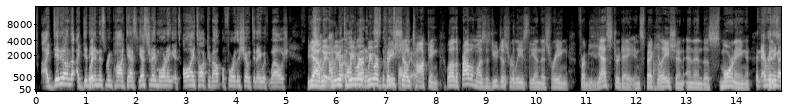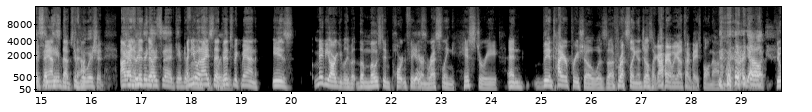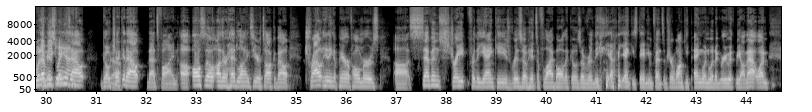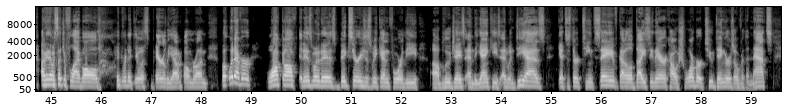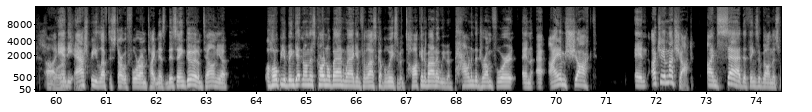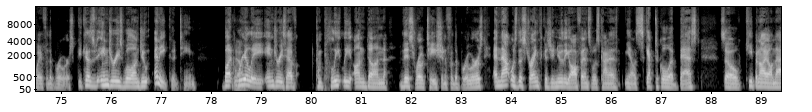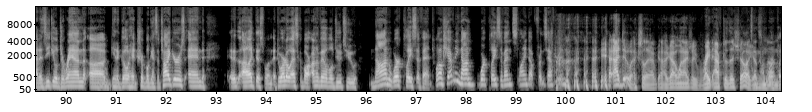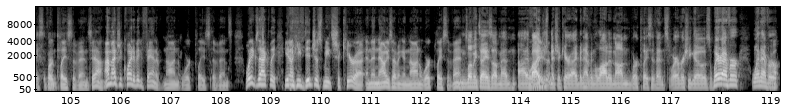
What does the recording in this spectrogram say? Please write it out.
I did it on the I did the Wait. In This Ring podcast yesterday morning. It's all I talked about before the show today with Welsh. Yeah, we, we were we were we were is the baseball pre-show talking. Well, the problem was is you just released the in this ring from yesterday Uh-huh. in speculation, and then this morning, And everything Vince I said McMahon came to, down. fruition. I mean, Vince- everything I said came to and fruition. you and I said. Vince McMahon is maybe arguably, but the most important figure in wrestling history. And the entire pre-show was uh, wrestling, and Joe's like, "All right, we got to talk baseball now." And I'm like, "All right, Yeah, Joe, like, do whatever you this can." ring is out. Go Yeah. check it out. That's fine. Uh, also, other headlines here to talk about: Trout hitting a pair of homers. Uh, seven straight for the Yankees. Rizzo hits a fly ball that goes over the uh, Yankee Stadium fence. I'm sure Wonky Penguin would agree with me on that one. I mean, that was such a fly ball, like ridiculous, barely out home run. But whatever. Walk off. It is what it is. Big series this weekend for the uh, Blue Jays and the Yankees. Edwin Diaz gets his 13th save. Got a little dicey there. Kyle Schwarber, two dingers over the Nats. Uh, Andy. Ashby left to start with forearm tightness. This ain't good. I'm telling you. I hope you've been getting on this Cardinal bandwagon for the last couple of weeks. I've been talking about it. We've been pounding the drum for it. And I, I am shocked. And actually, I'm not shocked. I'm sad that things have gone this way for the Brewers because injuries will undo any good team. But Yeah. really, injuries have completely undone this rotation for the Brewers. And that was the strength because you knew the offense was kind of, you know, skeptical at best. So keep an eye on that. Ezekiel Duran uh, get a go ahead triple against the Tigers. And I like this one. Eduardo Escobar unavailable due to non workplace event. Well, do you have any non workplace events lined up for this afternoon? yeah, I do actually. I've got, I got one actually right after this show. I got some Non-workplace non-workplace event. events. Yeah, I'm actually quite a big fan of non-workplace events. What exactly? You know, he did just meet Shakira, and then now he's having a non-workplace event. Let me tell you something, man. I, if I just met Shakira, I've been having a lot of non workplace events wherever she goes, wherever, whenever.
